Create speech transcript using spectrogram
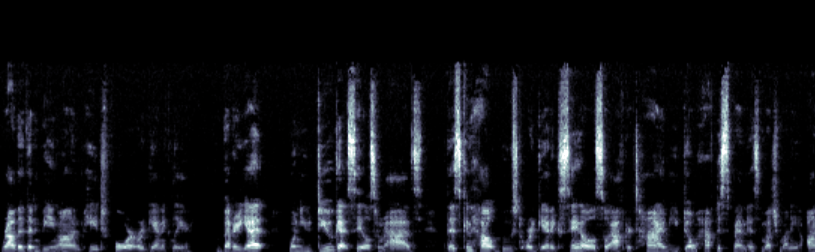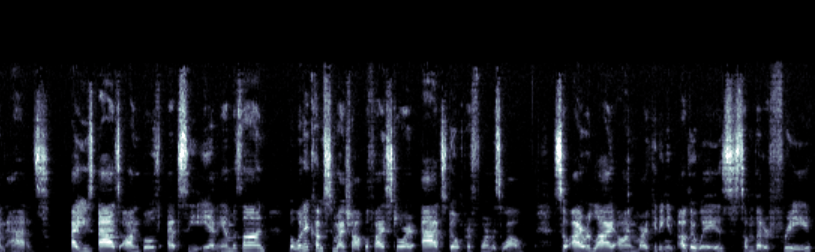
rather than being on page four organically. Better yet, when you do get sales from ads, this can help boost organic sales so after time you don't have to spend as much money on ads. I use ads on both Etsy and Amazon, but when it comes to my Shopify store, ads don't perform as well. So I rely on marketing in other ways, some that are free,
